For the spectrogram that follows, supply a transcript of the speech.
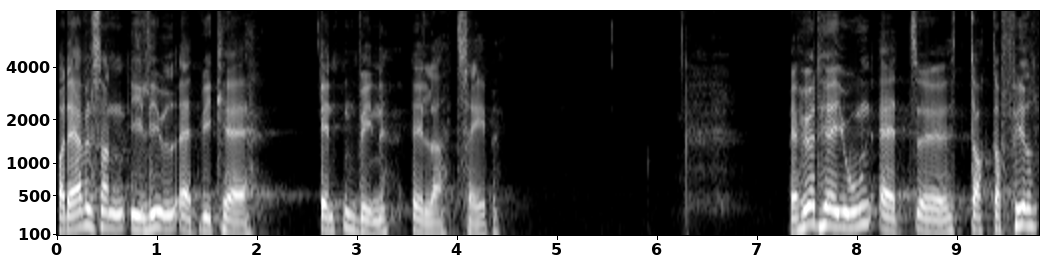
Og det er vel sådan i livet, at vi kan enten vinde eller tabe. Jeg hørte her i ugen, at øh, Dr. Phil,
